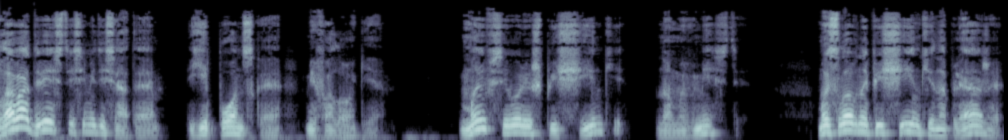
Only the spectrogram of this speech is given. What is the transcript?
Глава 270. Японская мифология. Мы всего лишь песчинки, но мы вместе. Мы словно песчинки на пляже,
